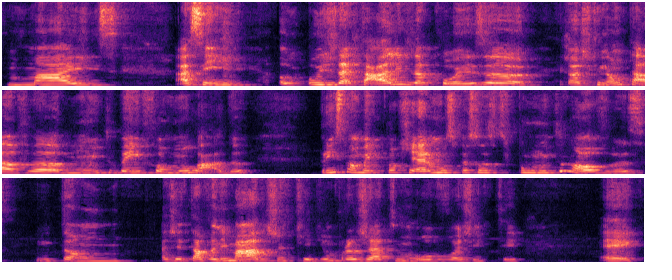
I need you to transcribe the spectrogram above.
mas, assim, os detalhes da coisa, eu acho que não estava muito bem formulado, principalmente porque éramos pessoas, tipo, muito novas. Então, a gente estava animado, a gente queria um projeto novo, a gente é,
